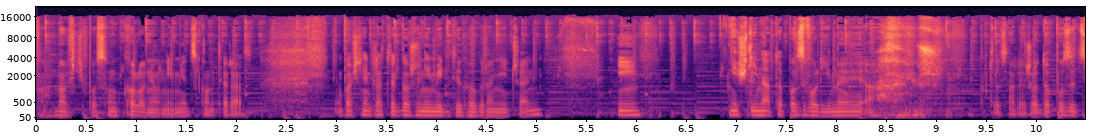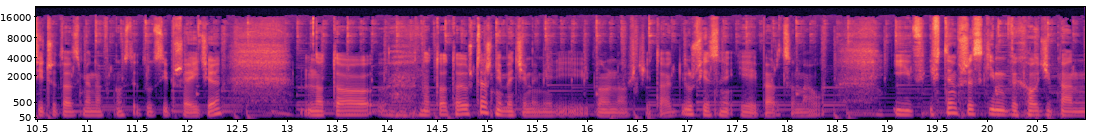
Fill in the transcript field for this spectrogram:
wolności, bo są kolonią niemiecką teraz. Właśnie dlatego, że nie mieli tych ograniczeń. I jeśli na to pozwolimy, a już to zależy od opozycji, czy ta zmiana w konstytucji przejdzie, no to, no to, to już też nie będziemy mieli wolności, tak? Już jest jej bardzo mało. I w, I w tym wszystkim wychodzi pan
